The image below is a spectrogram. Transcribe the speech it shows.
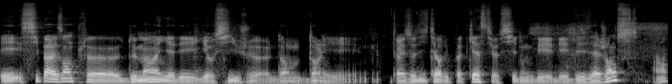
Et si par exemple euh, demain il y a des, il y a aussi je, dans, dans, les dans les auditeurs du podcast, il y a aussi donc des, des, agences. Hein.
